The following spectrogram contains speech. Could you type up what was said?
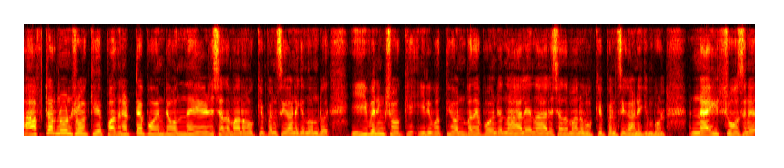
ആഫ്റ്റർനൂൺ ഷോയ്ക്ക് പതിനെട്ട് പോയിന്റ് ഒന്ന് ഏഴ് ശതമാനം ഒക്യുപ്പൻസി കാണിക്കുന്നുണ്ട്. ഈവനിങ് ഷോയ്ക്ക് ഇരുപത്തി ഒൻപത് പോയിന്റ് നാല് നാല് ശതമാനം ഒക്യുപ്പൻസി കാണിക്കുമ്പോൾ നൈറ്റ് ഷോസിന്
